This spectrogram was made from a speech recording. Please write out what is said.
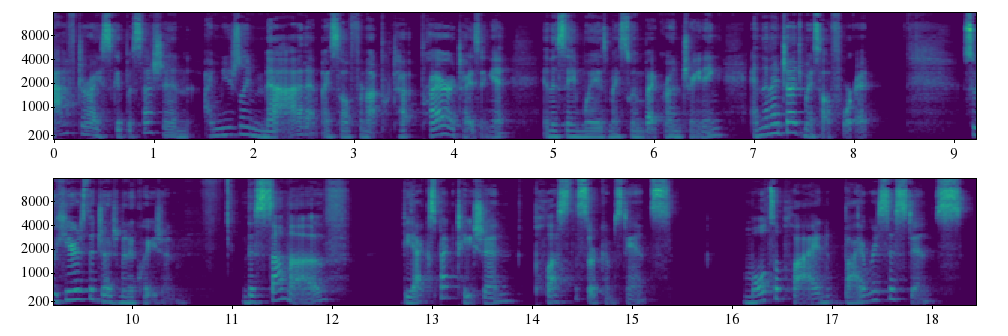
after I skip a session, I'm usually mad at myself for not prioritizing it in the same way as my swim, bike, run training. And then I judge myself for it. So here's the judgment equation. The sum of the expectation plus the circumstance multiplied by resistance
